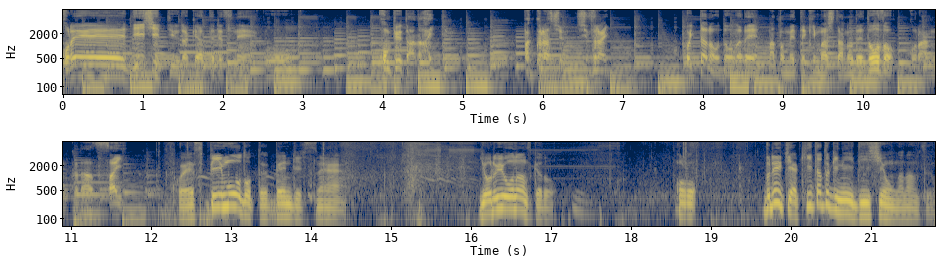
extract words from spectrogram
これ DC っていうだけあってですねこうコンピューターが入ってる。バックラッシュしづらい。こういったのを動画でまとめてきましたのでどうぞご覧ください。これ SP モードって便利ですね。夜用なんですけど。このブレーキが効いた時に DC 音がなんですよ。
